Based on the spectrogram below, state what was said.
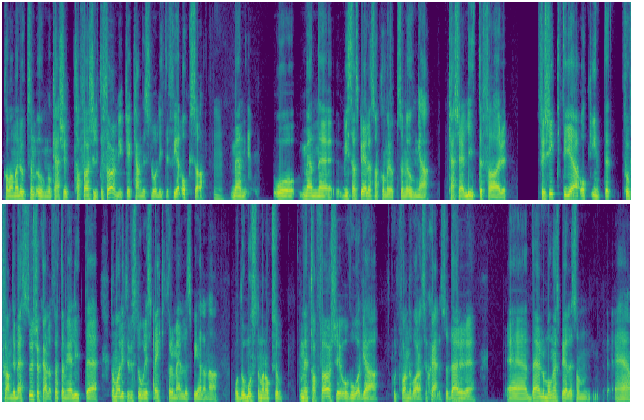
kommer man upp som ung och kanske tar för sig lite för mycket kan det slå lite fel också. Mm. Men, och, men eh, vissa spelare som kommer upp som är unga kanske är lite för försiktiga och inte få fram det bästa ur sig själva för att de är lite, de har lite för stor respekt för de äldre spelarna och då måste man också men, ta för sig och våga fortfarande vara sig själv. Så där är det, eh, där är det nog många spelare som eh,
